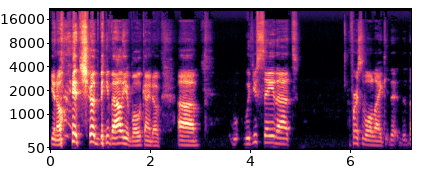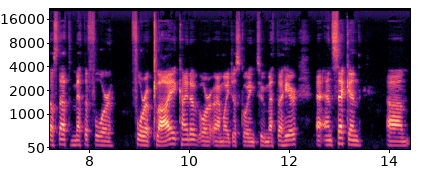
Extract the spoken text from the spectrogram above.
you know it should be valuable kind of. Uh, would you say that first of all like th- does that metaphor for apply kind of or am i just going to meta here? And second um,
